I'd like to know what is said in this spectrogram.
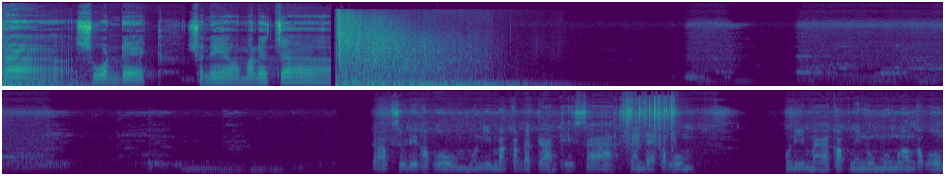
ซ่าชวนเด็กชาแนลมาแล้วจ้า กับสวัสดีครับผมวันนี้มากับรายการเอซ่าชวนเด็กครับผมวันนี้มากับเมนูเมืองเมืองครับผม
